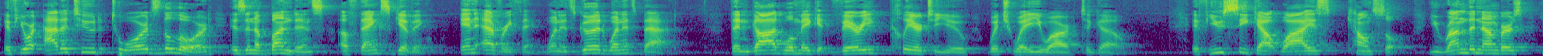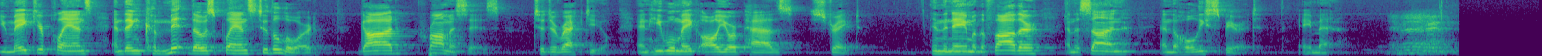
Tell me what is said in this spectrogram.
If your attitude towards the Lord is an abundance of thanksgiving in everything, when it's good, when it's bad, then God will make it very clear to you which way you are to go. If you seek out wise counsel, you run the numbers, you make your plans, and then commit those plans to the Lord, God promises to direct you, and He will make all your paths straight. In the name of the Father, and the Son, and the Holy Spirit. Amen. Amen.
